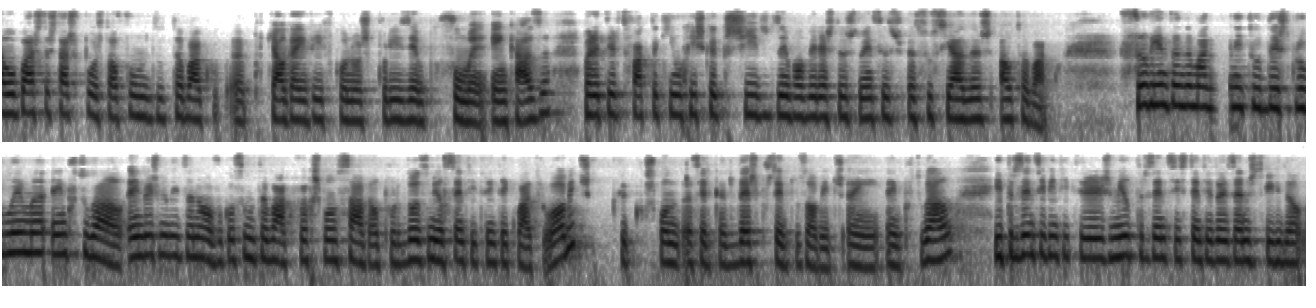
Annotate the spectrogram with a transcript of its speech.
ou, basta estar exposto ao fumo de tabaco uh, porque alguém vive connosco, por exemplo, fuma em casa, para ter de facto aqui um risco acrescido de desenvolver estas doenças associadas ao tabaco. Salientando a magnitude deste problema em Portugal, em 2019 o consumo de tabaco foi responsável por 12.134 óbitos, que corresponde a cerca de 10% dos óbitos em, em Portugal, e 323.372 anos de vida,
